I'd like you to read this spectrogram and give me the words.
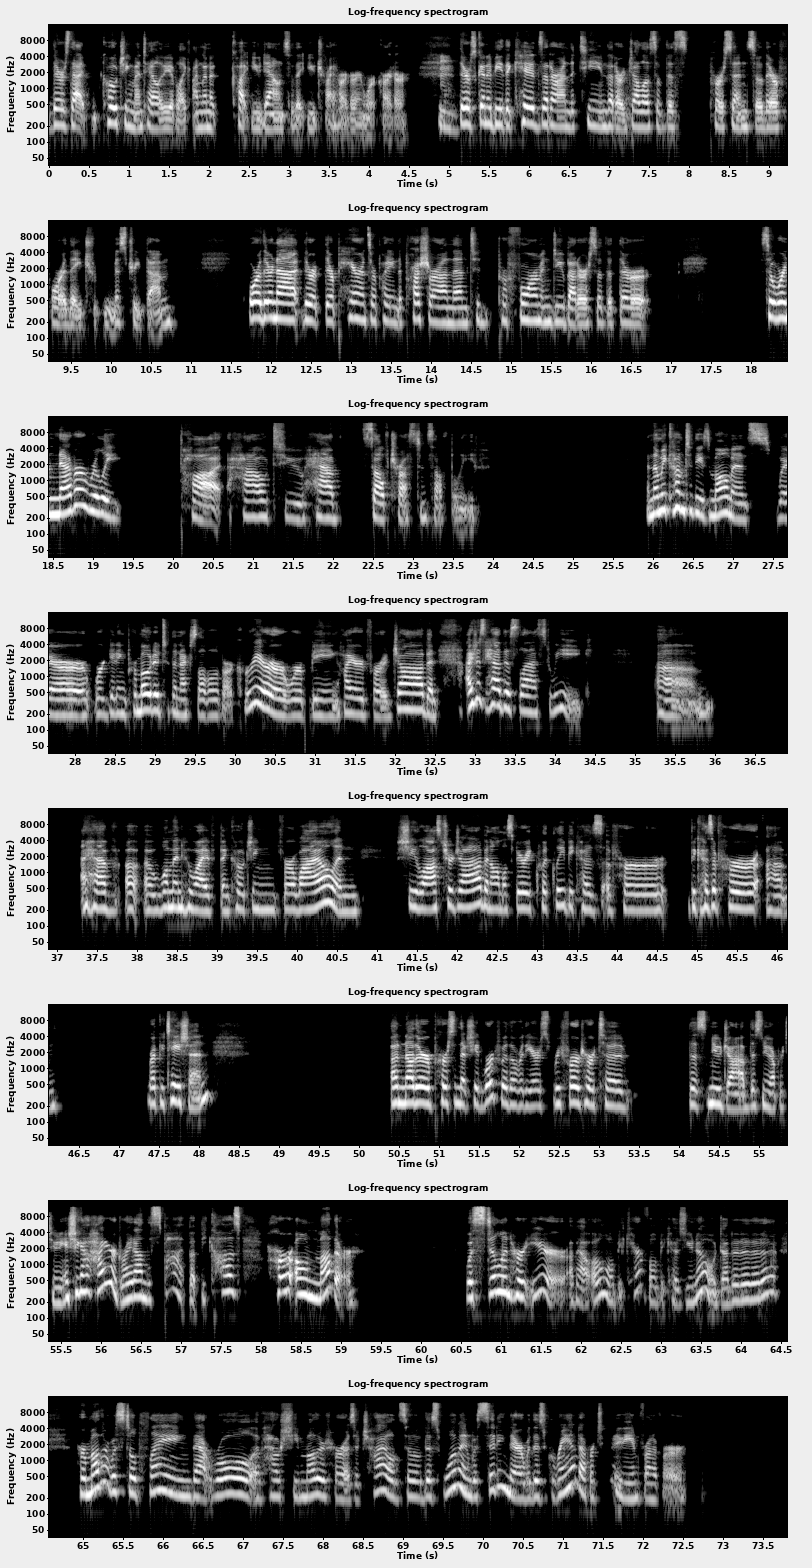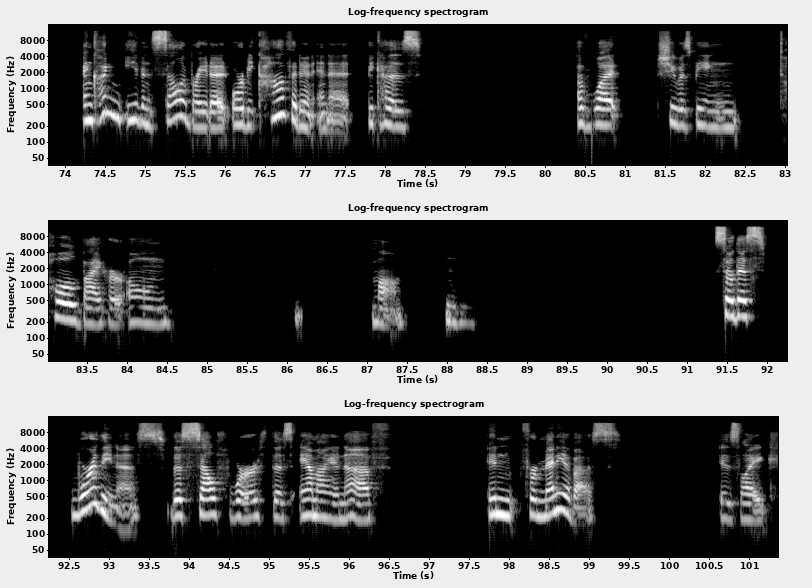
there's that coaching mentality of like i'm going to cut you down so that you try harder and work harder mm. there's going to be the kids that are on the team that are jealous of this person so therefore they tr- mistreat them or they're not their their parents are putting the pressure on them to perform and do better so that they're so we're never really taught how to have self-trust and self-belief. And then we come to these moments where we're getting promoted to the next level of our career or we're being hired for a job. And i just had this last week. Um, I have a, a woman who I've been coaching for a while and she lost her job and almost very quickly because of her because of her um, reputation. Another person that she had worked with over the years referred her to this new job this new opportunity and she got hired right on the spot but because her own mother was still in her ear about oh well be careful because you know da da da da da her mother was still playing that role of how she mothered her as a child. So this woman was sitting there with this grand opportunity in front of her and couldn't even celebrate it or be confident in it because of what she was being told by her own mom. Mm-hmm. So this worthiness, this self worth, this am I enough, in for many of us, is like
